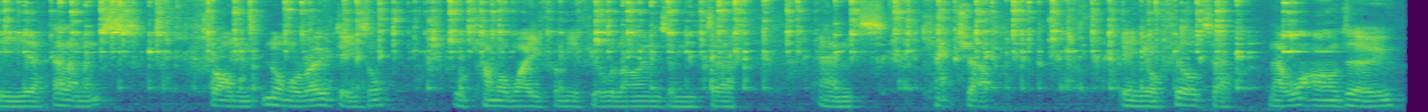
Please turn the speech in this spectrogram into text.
the uh, elements from normal road diesel will come away from your fuel lines and uh, and catch up in your filter now what I'll do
